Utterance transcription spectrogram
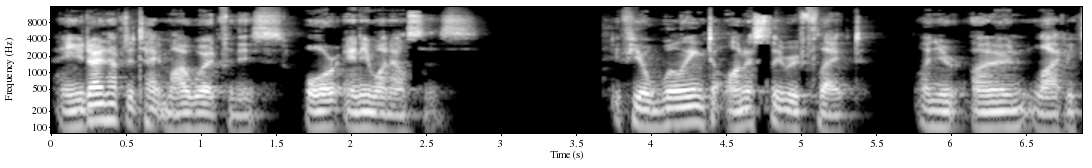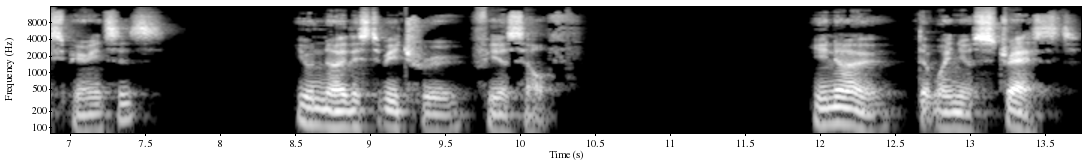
And you don't have to take my word for this or anyone else's. If you're willing to honestly reflect on your own life experiences, you'll know this to be true for yourself. You know that when you're stressed,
